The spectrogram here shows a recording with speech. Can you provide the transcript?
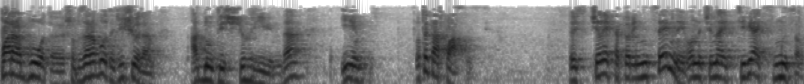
поработаю, чтобы заработать еще там одну тысячу гривен. Да? И вот это опасность. То есть человек, который не цельный, он начинает терять смысл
